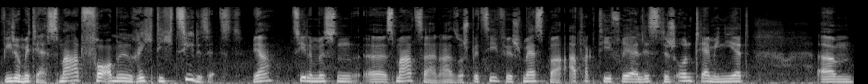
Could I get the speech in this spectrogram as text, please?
wie du mit der Smart-Formel richtig Ziele setzt. Ja, Ziele müssen äh, smart sein, also spezifisch, messbar, attraktiv, realistisch und terminiert. Ähm,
